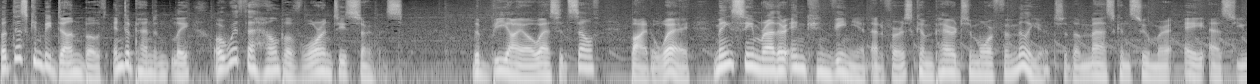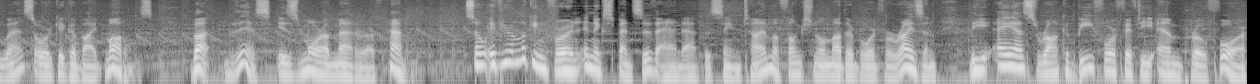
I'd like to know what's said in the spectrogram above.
But this can be done both independently or with the help of warranty service. The BIOS itself by the way, may seem rather inconvenient at first compared to more familiar to the mass consumer ASUS or Gigabyte models, but this is more a matter of habit. So if you're looking for an inexpensive and at the same time a functional motherboard for Ryzen, the ASRock B450M Pro 4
